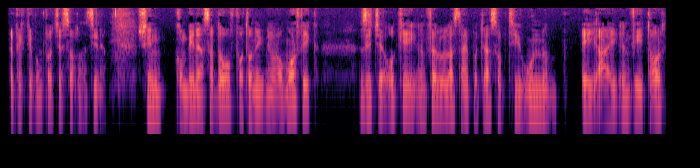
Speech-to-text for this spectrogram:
efectiv în procesor în sine. Și în combinea asta două, photonic neuromorphic, zice, ok, în felul ăsta ai putea să obții un AI în viitor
